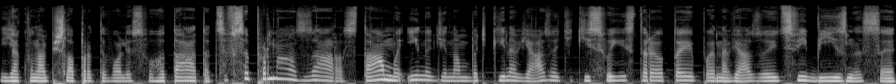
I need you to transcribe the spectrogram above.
як вона пішла проти волі свого тата. Це все про нас зараз. Та? Ми іноді нам батьки нав'язують якісь свої стереотипи, нав'язують свій бізнеси,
